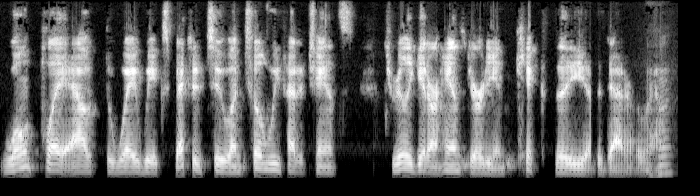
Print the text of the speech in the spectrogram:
won't play out the way we expected to until we've had a chance to really get our hands dirty and kick the the data around. Mm-hmm.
